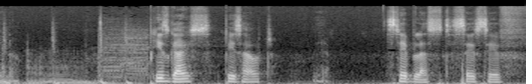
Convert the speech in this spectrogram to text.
you know. Peace guys. Peace out. Yeah. Stay blessed. Stay safe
